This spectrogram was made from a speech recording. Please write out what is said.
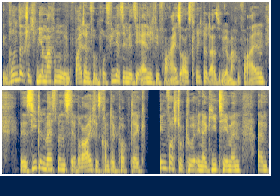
grundsätzlich, wir machen weiterhin vom Profil her sind wir sehr ähnlich wie V1 ausgerichtet. Also wir machen vor allem äh, Seed Investments. Der Bereich ist Contact PopTech, Infrastruktur, Energiethemen. Ähm,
